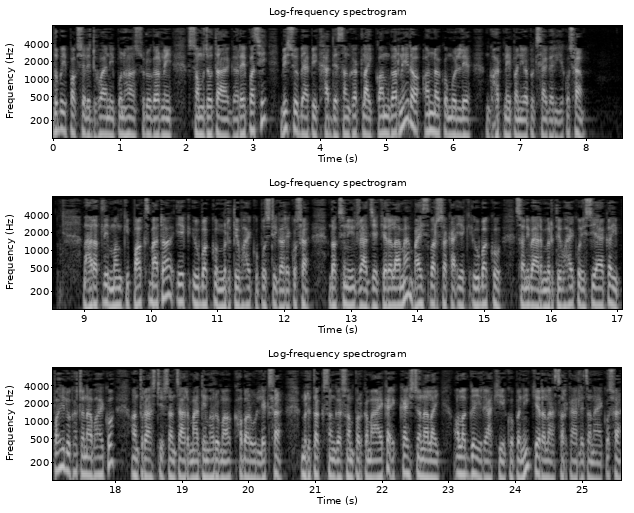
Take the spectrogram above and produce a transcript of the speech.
दुवै पक्षले ढुवानी पुनः शुरू गर्ने सम्झौता गरेपछि विश्वव्यापी खाद्य संकटलाई कम गर्ने र अन्नको मूल्य घट्ने पनि अपेक्षा गरिएको छ। भारतले मंकी पक्सबाट एक युवकको मृत्यु भएको पुष्टि गरेको छ। दक्षिणी राज्य केरलामा बाइस वर्षका एक युवकको शनिबार मृत्यु भएको एसियाकै पहिलो घटना भएको अन्तर्राष्ट्रिय संचार माध्यमहरूमा खबर उल्लेख छ। मृतकसँग सम्पर्कमा आएका एक्काइस जनालाई अलग्गै राखिएको पनि केरला सरकारले जनाएको छ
